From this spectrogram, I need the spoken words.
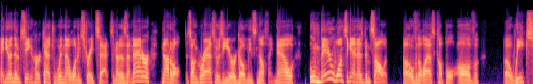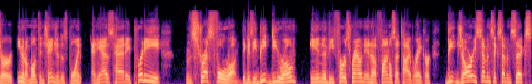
and you ended up seeing Hurkacz win that one in straight sets. Now, does that matter? Not at all. It's on grass. It was a year ago, means nothing. Now, Humbert once again has been solid uh, over the last couple of uh, weeks or even a month and change at this point, and he has had a pretty stressful run because he beat Giron in the first round in a final set tiebreaker, beat Jarry 7 6 7 6,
